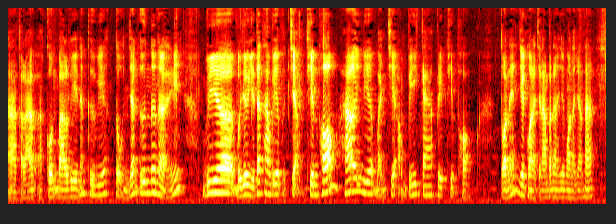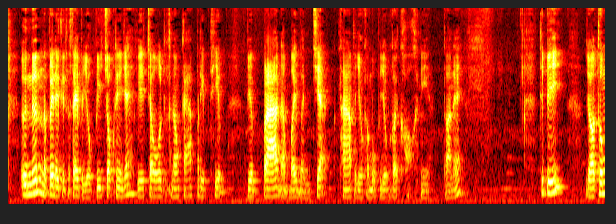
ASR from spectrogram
អាកលាកូនបាល់វាហ្នឹងគឺវាតូចអញ្ចឹងអ៊ឺននៅនេះ វាបើយើងនិយាយថាវាបញ្ជាក់ធានផង ហើយវាបញ្ជាក់អំពីការប្រៀបធៀបផងតោះនេះយើងគ្រាន់តែចំណាំប៉ុណ្ណឹងយើងគ្រាន់តែចាំថាអ៊ឺននៅពេលដែលគេសរសេរប្រយោគពីរចុះគ្នាចេះវាចូលទៅក្នុងការប្រៀបធៀបវាប្រើដើម្បីបញ្ជាក់ថាប្រយោគខាងមុខប្រយោគក្រោយខុសគ្នាតោះណាទី2យកធុង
